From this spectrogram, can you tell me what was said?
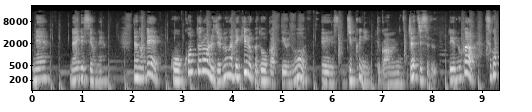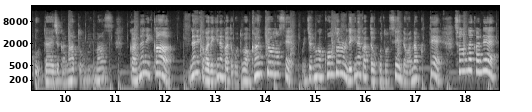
ね。ないですよね。なのでこうコントロール自分ができるかどうかっていうのを、えー、軸にっていうかジャッジするっていうのがすごく大事かなと思います。だから何か何かができなかったことは環境のせい自分がコントロールできなかったことのせいではなくてその中で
